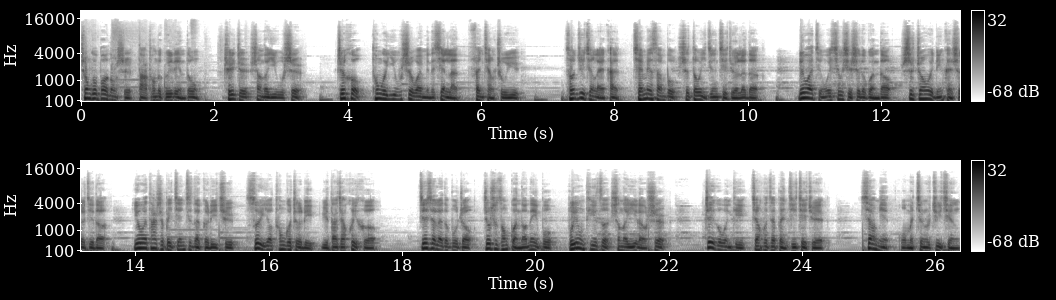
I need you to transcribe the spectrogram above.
穿过暴动时打通的鬼脸洞，垂直上到医务室。之后，通过医务室外面的线缆翻墙出狱。从剧情来看，前面三步是都已经解决了的。另外，警卫休息室的管道是专为林肯设计的，因为他是被监禁在隔离区，所以要通过这里与大家汇合。接下来的步骤就是从管道内部不用梯子上到医疗室，这个问题将会在本集解决。下面我们进入剧情，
